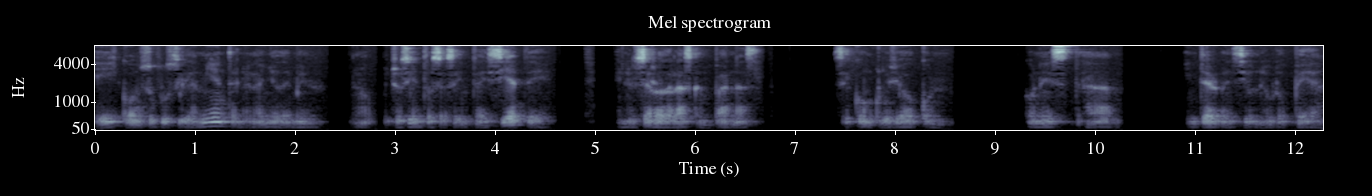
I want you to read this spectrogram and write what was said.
y con su fusilamiento en el año de 1867 en el Cerro de las Campanas se concluyó con, con esta intervención europea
